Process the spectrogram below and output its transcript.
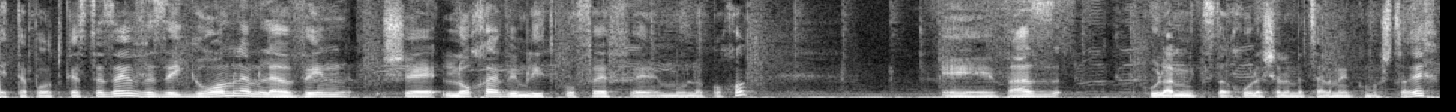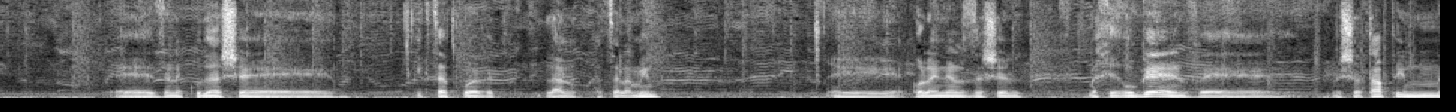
את הפודקאסט הזה, וזה יגרום להם להבין שלא חייבים להתכופף אה, מול לקוחות, אה, ואז כולם יצטרכו לשלם לצלמים כמו שצריך. אה, זו נקודה שהיא קצת כואבת לנו, הצלמים. אה, כל העניין הזה של מחיר הוגן ו... ושת"פים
